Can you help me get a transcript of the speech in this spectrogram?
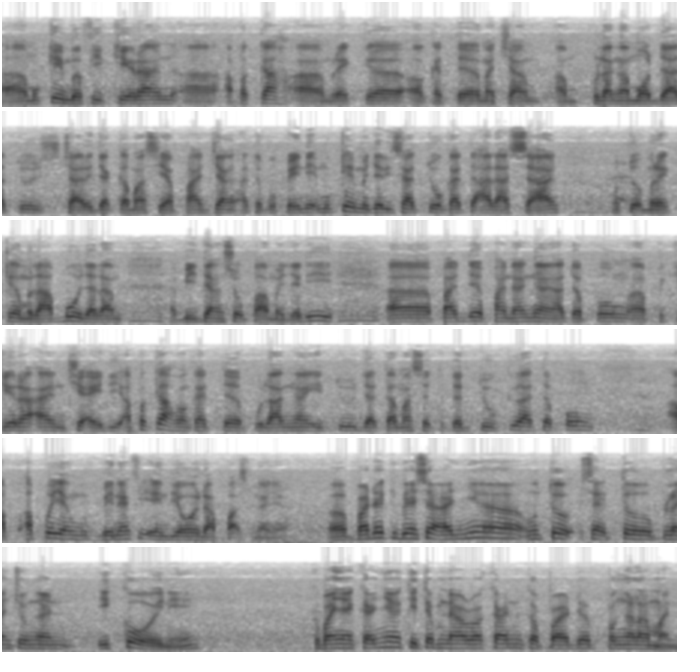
uh, mungkin berfikiran uh, apakah uh, mereka uh, kata macam um, pulangan modal tu secara jangka masa yang panjang ataupun pendek mungkin menjadi satu kata alasan untuk mereka melabur dalam bidang seumpama. Jadi uh, pada pandangan ataupun uh, perkiraan CID apakah orang kata pulangan itu jangka masa tertentu ke ataupun apa yang benefit yang dia orang dapat sebenarnya? Uh, pada kebiasaannya untuk sektor pelancongan eco ini kebanyakannya kita menawarkan kepada pengalaman.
